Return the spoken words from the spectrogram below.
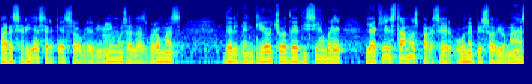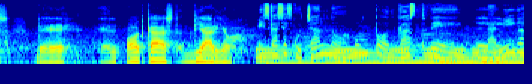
Parecería ser que sobrevivimos a las bromas del 28 de diciembre y aquí estamos para hacer un episodio más de el podcast diario. Estás escuchando un podcast de laliga.fm.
